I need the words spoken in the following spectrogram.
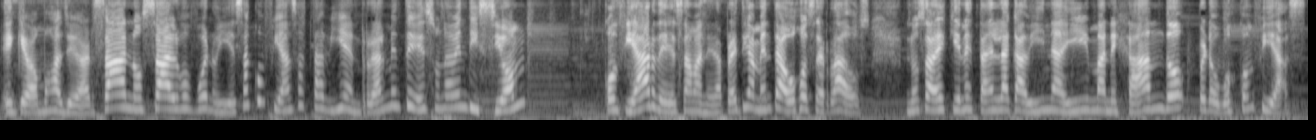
en que vamos a llegar sanos, salvos, bueno, y esa confianza está bien, realmente es una bendición confiar de esa manera, prácticamente a ojos cerrados. No sabes quién está en la cabina ahí manejando, pero vos confías.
